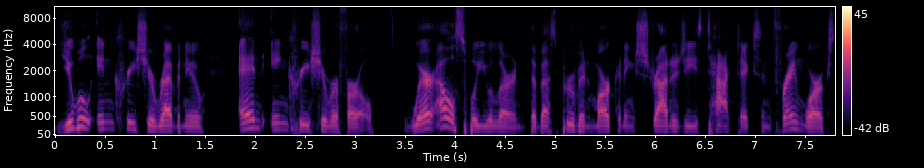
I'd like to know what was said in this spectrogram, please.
You will increase your revenue and increase your referral. Where else will you learn the best proven marketing strategies, tactics, and frameworks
